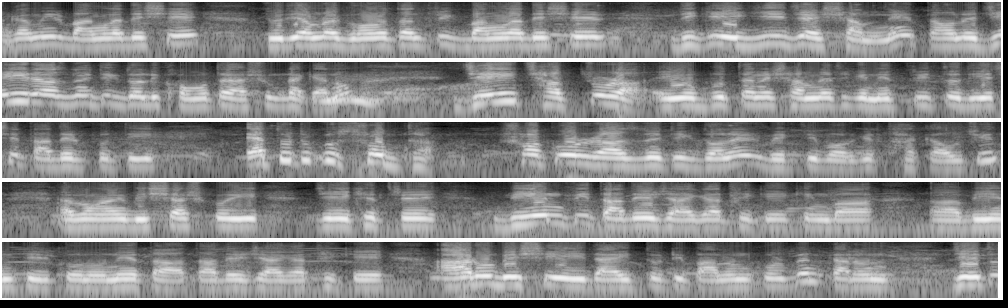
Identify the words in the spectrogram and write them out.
আগামীর বাংলাদেশে যদি আমরা গণতান্ত্রিক বাংলাদেশের দিকে এগিয়ে যাই সামনে তাহলে যেই রাজনৈতিক দলই ক্ষমতায় আসুক না কেন যেই ছাত্ররা এই অভ্যুত্থানের সামনে থেকে নেতৃত্ব দিয়েছে তাদের প্রতি এতটুকু শ্রদ্ধা সকল রাজনৈতিক দলের ব্যক্তিবর্গের থাকা উচিত এবং আমি বিশ্বাস করি যে এক্ষেত্রে বিএনপি তাদের জায়গা থেকে কিংবা বিএনপির কোনো নেতা তাদের জায়গা থেকে আরও বেশি এই দায়িত্বটি পালন করবেন। কারণ যেহেতু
